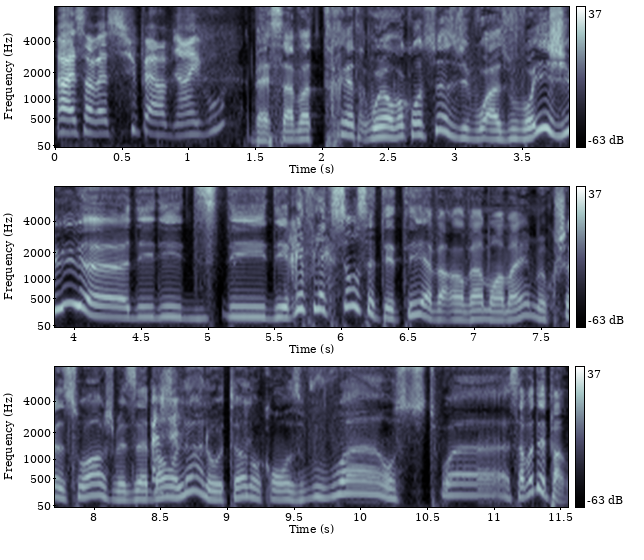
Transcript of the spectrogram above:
Ah, ça va super bien. Et vous? Ben, ça va très, très... Oui, on va continuer à se voir. Vous voyez, j'ai eu euh, des, des, des- des réflexions cet été envers moi-même. Je me couchais le soir, je me disais, bon, là, à l'automne, donc on se vous voit, on se tutoie. Ça va dépendre.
